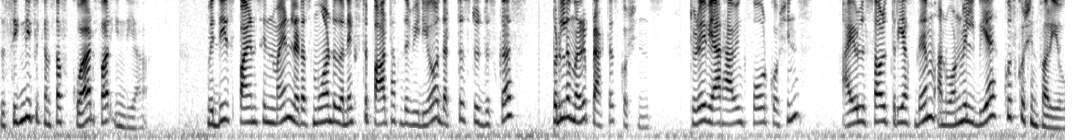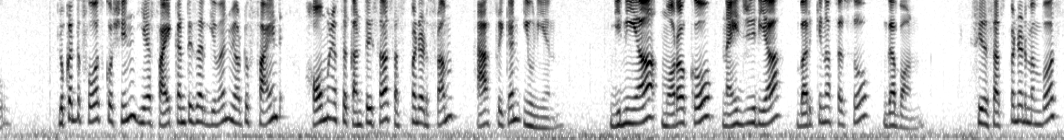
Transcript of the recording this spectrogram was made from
the significance of Quad for India. With these points in mind, let us move on to the next part of the video that is to discuss preliminary practice questions. Today we are having four questions. I will solve three of them and one will be a quiz question for you. Look at the first question. Here five countries are given. We have to find how many of the countries are suspended from African Union. Guinea, Morocco, Nigeria, Burkina Faso, Gabon. See the suspended members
